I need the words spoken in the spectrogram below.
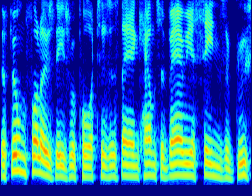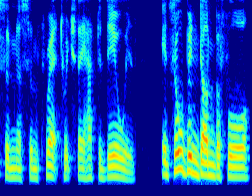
The film follows these reporters as they encounter various scenes of gruesomeness and threat which they have to deal with. It's all been done before.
